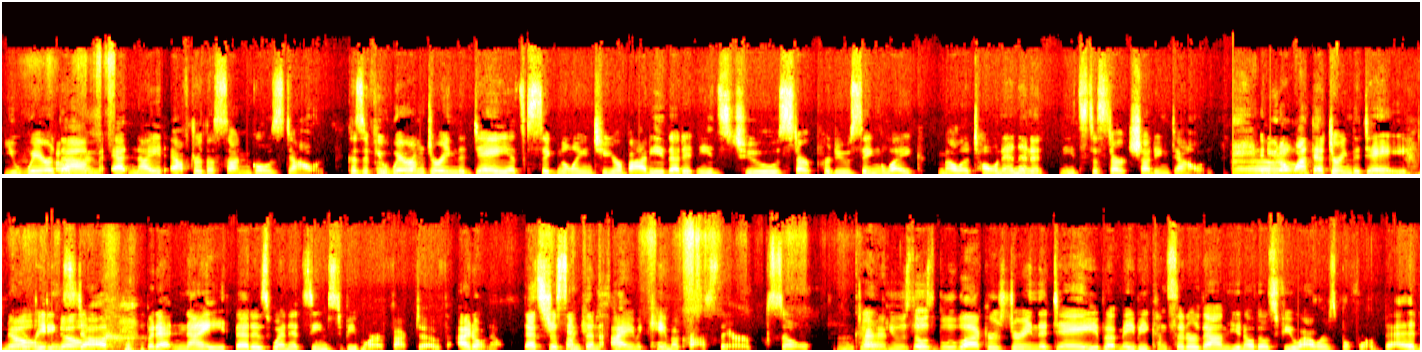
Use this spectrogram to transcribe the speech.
You wear them okay. at night after the sun goes down. Because if you okay. wear them during the day, it's signaling to your body that it needs to start producing like melatonin and it needs to start shutting down. Oh. And you don't oh. want oh. that during the day when no, you're reading no. stuff. but at night, that is when it seems to be more effective. I don't know. That's just something I came across there. So Okay. Don't use those blue blockers during the day, but maybe consider them, you know, those few hours before bed.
